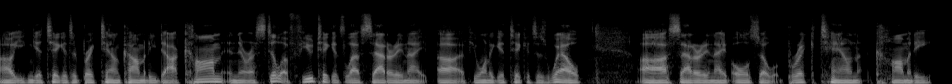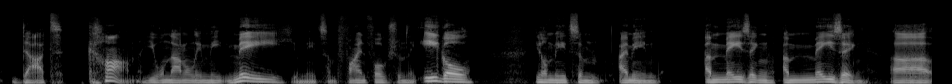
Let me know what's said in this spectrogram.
Uh, you can get tickets at bricktowncomedy.com. And there are still a few tickets left Saturday night uh, if you want to get tickets as well uh, Saturday night. Also, bricktowncomedy.com. You will not only meet me, you'll meet some fine folks from the Eagle. You'll meet some, I mean, amazing, amazing uh,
